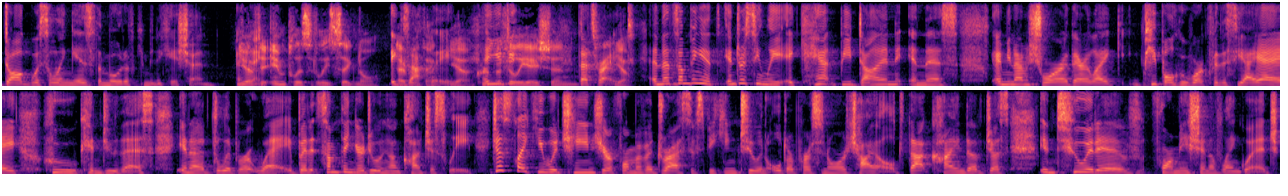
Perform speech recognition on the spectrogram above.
dog whistling is the mode of communication. I You have to implicitly signal Exactly. everything. Yeah. Group can- affiliation. That's right. Yeah. And that's something that interestingly, it can't be done in this. I mean, I'm sure there are like people who work for the CIA who can do this in a deliberate way, but it's something you're doing unconsciously. Just like you would change your form of address if speaking to an older person or a child. That kind of just intuitive formation of language.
